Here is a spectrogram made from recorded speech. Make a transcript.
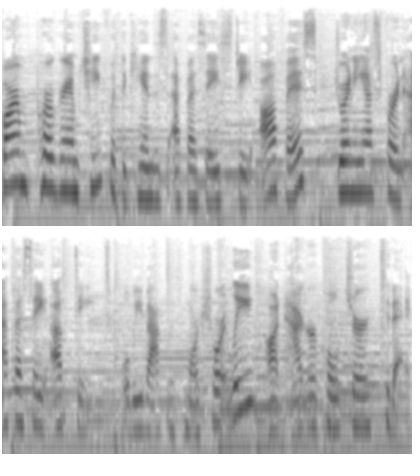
farm program chief with the Kansas FSA state office, joining us for an FSA update. We'll be back with more shortly on Agriculture Today.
